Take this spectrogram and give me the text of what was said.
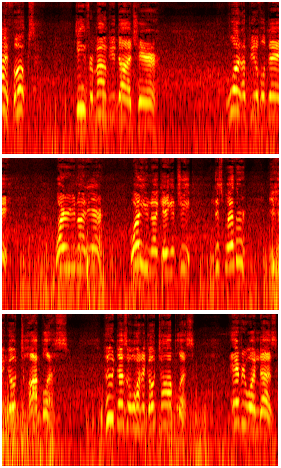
Hi folks, Dean from Mountain View Dodge here. What a beautiful day. Why are you not here? Why are you not getting a Jeep? In this weather, you can go topless. Who doesn't want to go topless? Everyone does.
